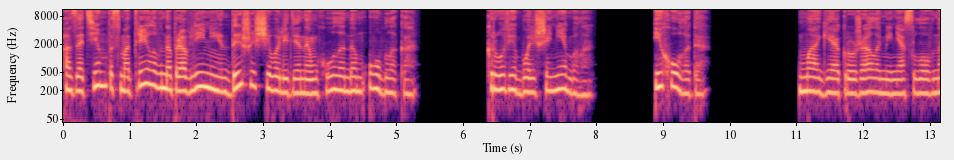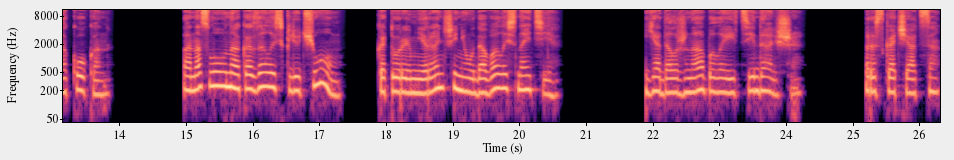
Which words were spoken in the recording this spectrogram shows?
а затем посмотрела в направлении дышащего ледяным холодом облака. Крови больше не было. И холода. Магия окружала меня словно кокон. Она словно оказалась ключом, который мне раньше не удавалось найти. Я должна была идти дальше. Раскачаться,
